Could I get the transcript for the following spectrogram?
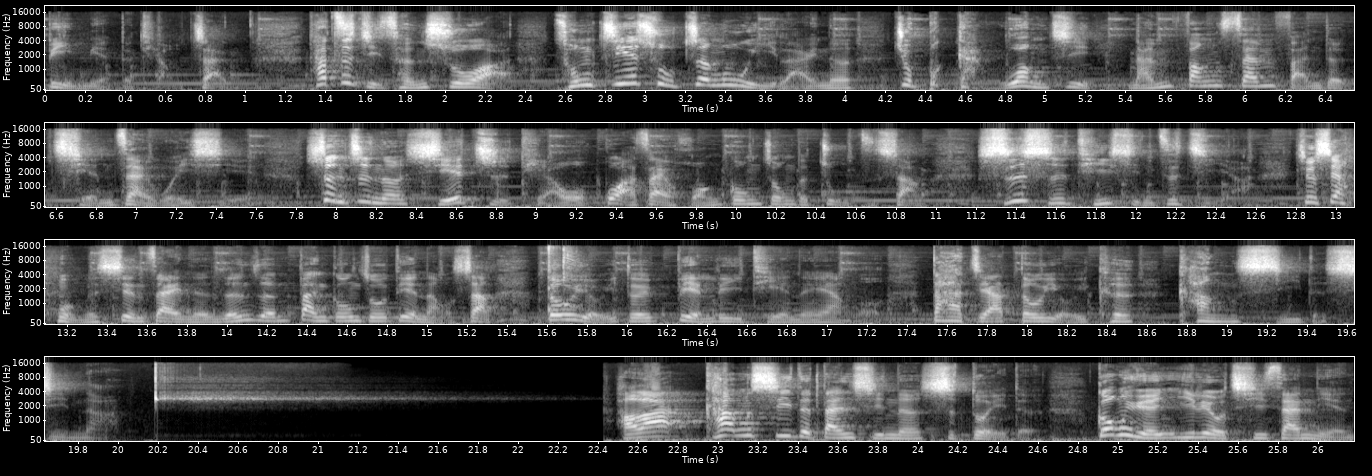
避免的挑战。他自己曾说啊，从接触政务以来呢，就不敢忘记南方三藩的潜在威胁，甚至呢写纸条哦挂在皇宫中的柱子上，时时提醒自己啊，就像我们现在呢人人办公桌电脑上都有一堆便利贴那样哦，大家都有一颗康熙的心呐、好啦，康熙的担心呢是对的。公元一六七三年，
